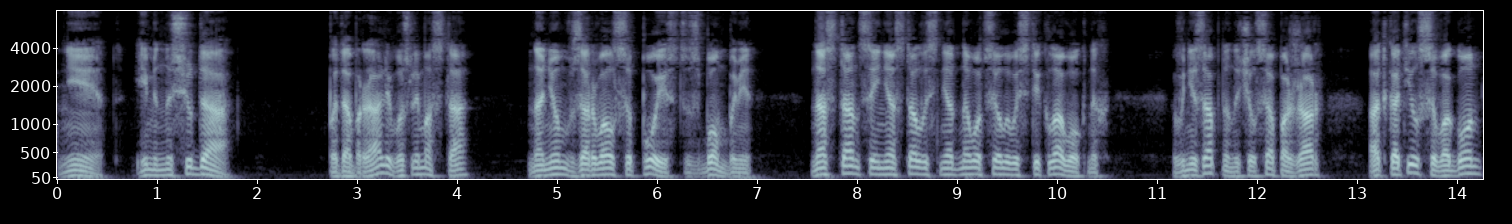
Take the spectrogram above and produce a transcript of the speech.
«Нет, именно сюда». Подобрали возле моста. На нем взорвался поезд с бомбами — на станции не осталось ни одного целого стекла в окнах. Внезапно начался пожар, откатился вагон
